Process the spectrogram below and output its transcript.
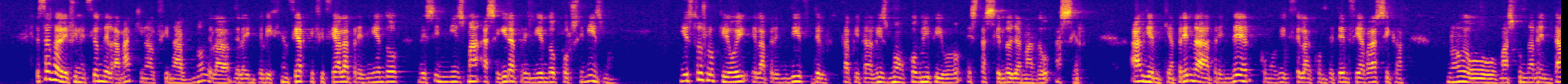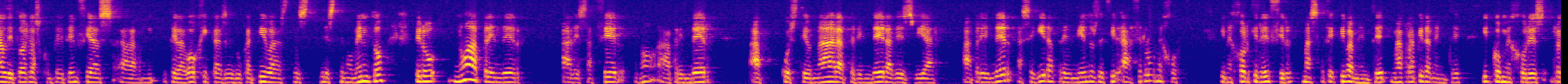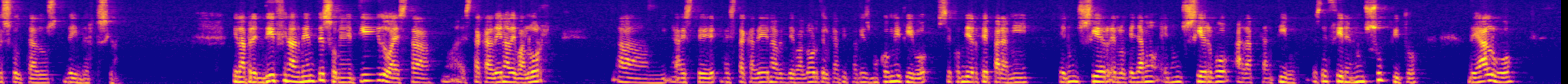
Esta es la definición de la máquina al final, ¿no? de, la, de inteligencia artificial aprendiendo de sí misma a seguir aprendiendo por sí misma. Y esto es lo que hoy el aprendiz del capitalismo cognitivo está siendo llamado a ser. Alguien que aprenda a aprender, como dice la competencia básica o más fundamental de todas las competencias pedagógicas, educativas de, este momento, pero no aprender a deshacer, ¿no? a aprender a cuestionar, a aprender a desviar, a aprender a seguir aprendiendo, es decir, a hacerlo mejor. Y mejor quiere decir más efectivamente, más rápidamente y con mejores resultados de inversión. El aprendiz finalmente sometido a esta, a esta cadena de valor a, este, esta cadena de valor del capitalismo cognitivo se convierte para mí en, un en lo que llamo en un siervo adaptativo, es decir, en un súbdito de algo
